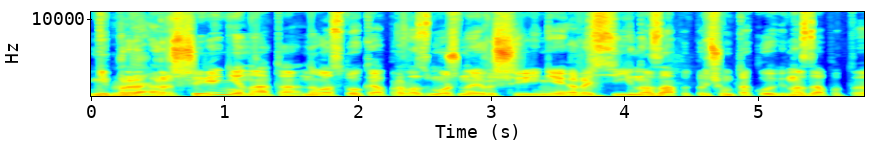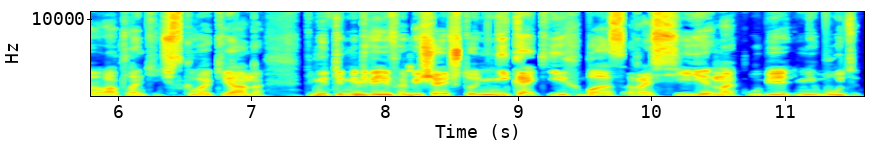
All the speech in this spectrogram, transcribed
не про да. расширение НАТО на восток, а про возможное расширение России на запад, причем такой, на запад э, Атлантического океана. Дмитрий Медведев обещает, что никаких баз России на Кубе не будет.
